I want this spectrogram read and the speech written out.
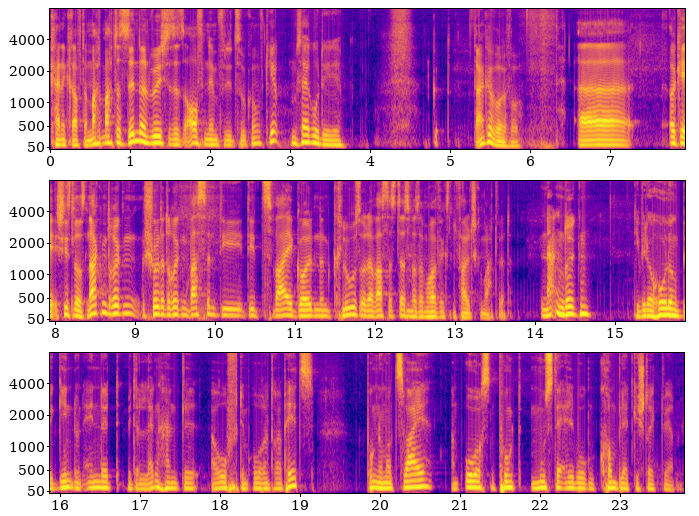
keine Kraft haben. Macht, macht das Sinn, dann würde ich das jetzt aufnehmen für die Zukunft? Ja, sehr gute Idee. Gut. Danke, Wolfo. Äh, okay, schieß los. Nackendrücken, Schulterdrücken, was sind die, die zwei goldenen Clues oder was ist das, was am häufigsten falsch gemacht wird? Nackendrücken, die Wiederholung beginnt und endet mit der Langhantel auf dem oberen Trapez. Punkt Nummer zwei, am obersten Punkt muss der Ellbogen komplett gestreckt werden.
